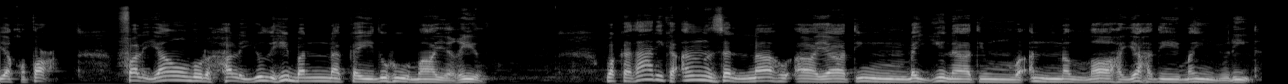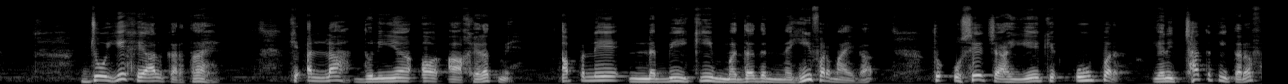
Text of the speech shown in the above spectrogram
यक़ता फल यंजुर हल युज़हिबन्न कैदुहु मा यगीज़। कज़ालिक अंज़लनाहु आयातिन बय्यिनातिन व अन्नल्लाह यहदी मन युरीद। जो ये ख्याल करता है कि अल्लाह दुनिया और आखिरत में अपने नबी की मदद नहीं फरमाएगा तो उसे चाहिए कि ऊपर, यानी छत की तरफ़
